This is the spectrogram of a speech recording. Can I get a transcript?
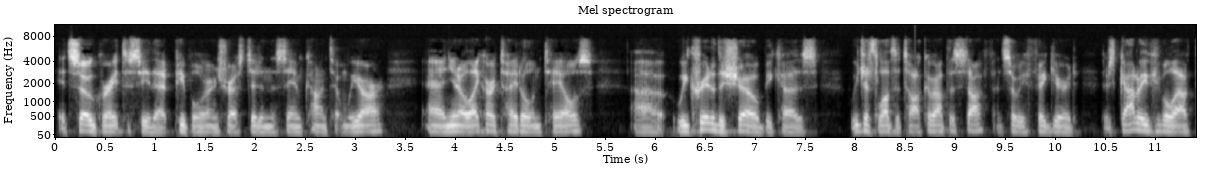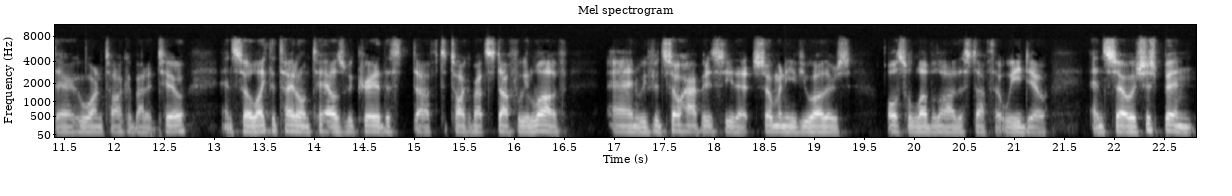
It's so great to see that people are interested in the same content we are. And, you know, like our title entails, uh, we created the show because we just love to talk about this stuff. And so we figured there's got to be people out there who want to talk about it too. And so, like the title entails, we created this stuff to talk about stuff we love. And we've been so happy to see that so many of you others also love a lot of the stuff that we do. And so it's just been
